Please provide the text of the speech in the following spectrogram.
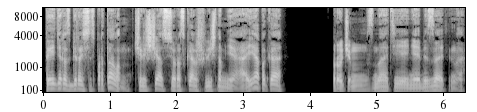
Ты иди разбирайся с порталом, через час все расскажешь лично мне, а я пока...» Впрочем, знать ей не обязательно,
